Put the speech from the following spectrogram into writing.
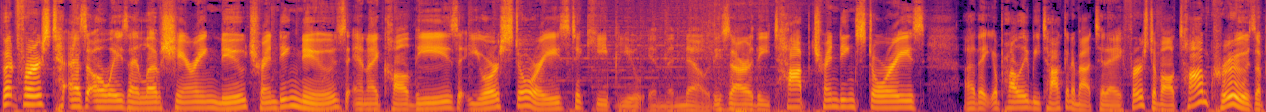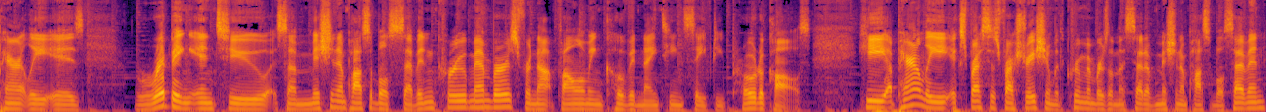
but first, as always, I love sharing new trending news, and I call these your stories to keep you in the know. These are the top trending stories uh, that you'll probably be talking about today. First of all, Tom Cruise apparently is ripping into some Mission Impossible 7 crew members for not following COVID 19 safety protocols. He apparently expressed his frustration with crew members on the set of Mission Impossible 7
